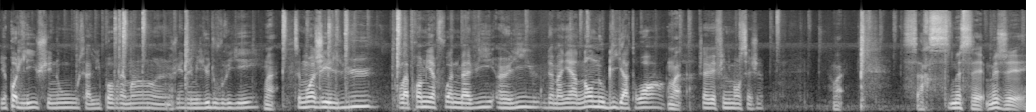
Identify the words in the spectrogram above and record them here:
Il n'y a pas de livre chez nous, ça lit pas vraiment. euh, je viens d'un milieu d'ouvriers. Ouais. Moi, j'ai lu pour la première fois de ma vie un livre de manière non obligatoire. Ouais. J'avais fini mon cégep. Ça res- moi, moi, j'ai,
